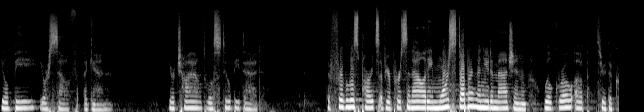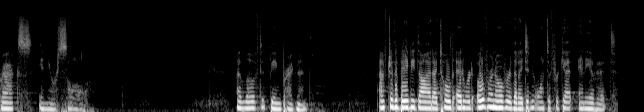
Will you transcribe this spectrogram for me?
You'll be yourself again. Your child will still be dead. The frivolous parts of your personality, more stubborn than you'd imagine, will grow up through the cracks in your soul. I loved being pregnant. After the baby died, I told Edward over and over that I didn't want to forget any of it.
